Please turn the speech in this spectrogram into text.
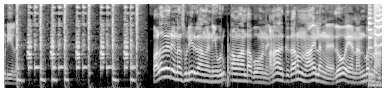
முடியல. பல பேர் என்ன சொல்லியிருக்காங்க நீ உருப்படாம தான்டா போவேன்னு. ஆனா அதுக்கு காரணம் நான் இல்லைங்க. இதோ என் நண்பன் தான்.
